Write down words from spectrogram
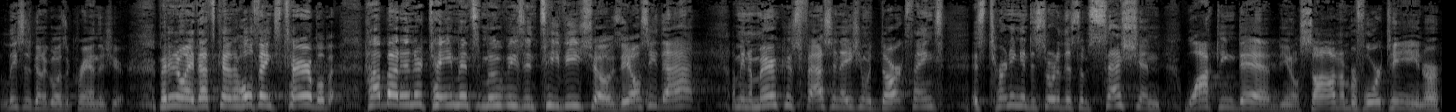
Lisa's going to go as a crayon this year. But anyway, that's kind of the whole thing's terrible. But how about entertainments, movies, and TV shows? Do y'all see that? I mean, America's fascination with dark things is turning into sort of this obsession. Walking Dead, you know, Saw number 14, or,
